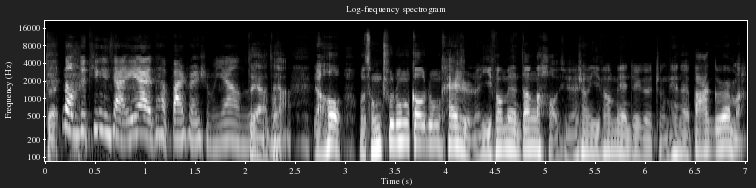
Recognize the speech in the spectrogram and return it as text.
对 那我们就听一下 AI 它扒出来什么样子。对呀、对然后我从初中、高中开始呢，一方面当个好学生，一方面这个整天在扒歌嘛。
